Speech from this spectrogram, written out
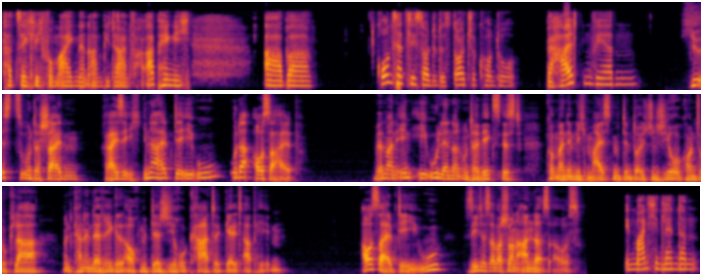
tatsächlich vom eigenen Anbieter einfach abhängig. Aber grundsätzlich sollte das deutsche Konto behalten werden. Hier ist zu unterscheiden, reise ich innerhalb der EU oder außerhalb. Wenn man in EU-Ländern unterwegs ist, kommt man nämlich meist mit dem deutschen Girokonto klar und kann in der Regel auch mit der Girokarte Geld abheben. Außerhalb der EU sieht es aber schon anders aus. In manchen Ländern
